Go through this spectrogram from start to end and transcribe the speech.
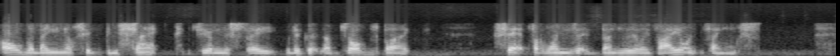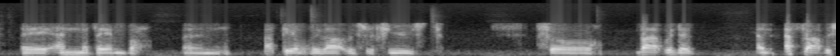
all the miners had been sacked during the strike would have got their jobs back, except for ones that had done really violent things uh, in November, and apparently that was refused. So that would have, and if that was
